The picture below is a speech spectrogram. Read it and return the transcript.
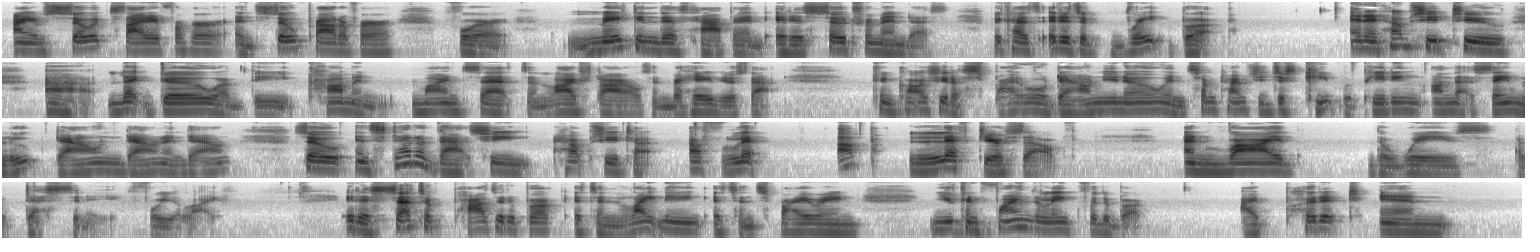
I am so excited for her and so proud of her for making this happen. It is so tremendous because it is a great book and it helps you to uh, let go of the common mindsets and lifestyles and behaviors that can cause you to spiral down, you know, and sometimes you just keep repeating on that same loop down, down, and down. So instead of that, she helps you to uplift, uplift yourself and ride the waves of destiny for your life. It is such a positive book. It's enlightening, it's inspiring. You can find the link for the book. I put it in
